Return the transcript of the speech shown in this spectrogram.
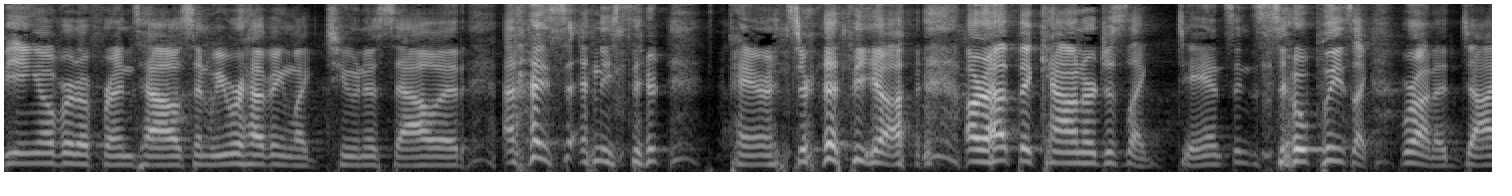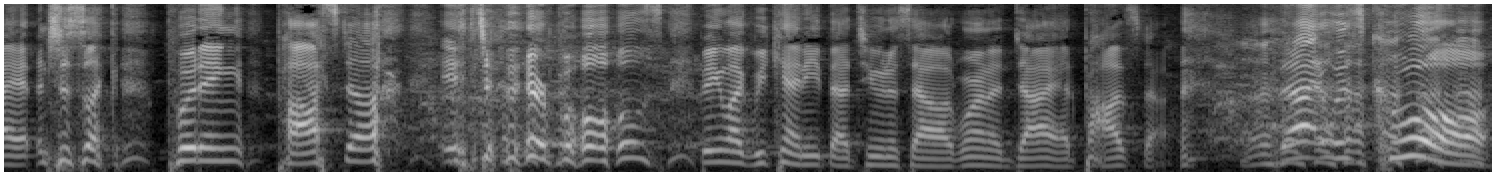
being over at a friend's house and we were having like tuna salad. And I s- and these their parents are at the, uh, are at the counter just like dancing. So please, like we're on a diet and just like putting pasta into their bowls, being like, we can't eat that tuna salad. We're on a diet, pasta. That was cool.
